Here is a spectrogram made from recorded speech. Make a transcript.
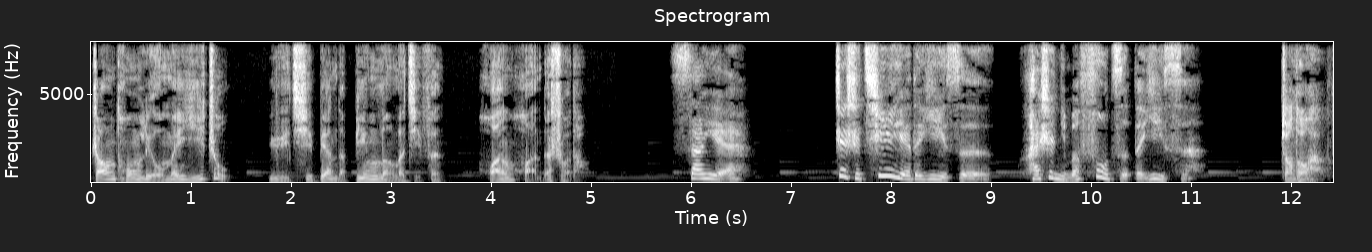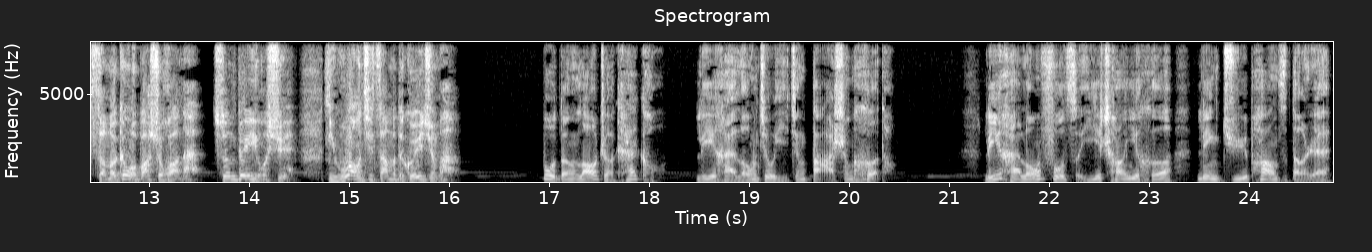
张彤柳眉一皱，语气变得冰冷了几分，缓缓的说道。三爷，这是七爷的意思，还是你们父子的意思？张彤，怎么跟我爸说话呢？尊卑有序，你忘记咱们的规矩吗？不等老者开口，李海龙就已经大声喝道：“李海龙父子一唱一和，令菊胖子等人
